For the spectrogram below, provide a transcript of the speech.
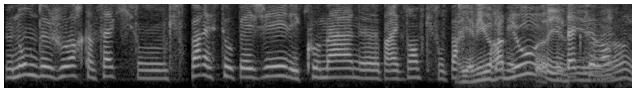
le nombre de joueurs comme ça qui sont qui sont pas restés au PSG, les Coman euh, par exemple, qui sont partis. Il y avait eu Rabiot. il y avait- Exactement. voilà.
